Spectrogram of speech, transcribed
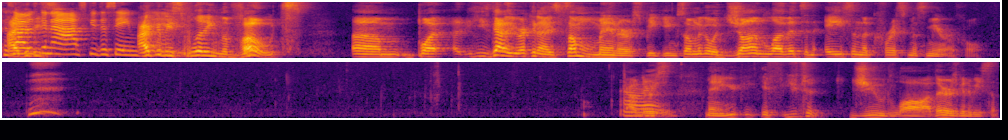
Because I, could was be going to ask you the same thing. I could be splitting the votes, um, but he's got to be recognized some manner of speaking. So I'm going to go with Jon Lovitz and Ace in the Christmas Miracle. God, right. Man, you, if you took Jude Law, there's going to be some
